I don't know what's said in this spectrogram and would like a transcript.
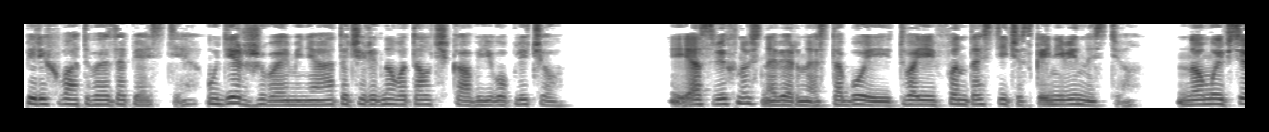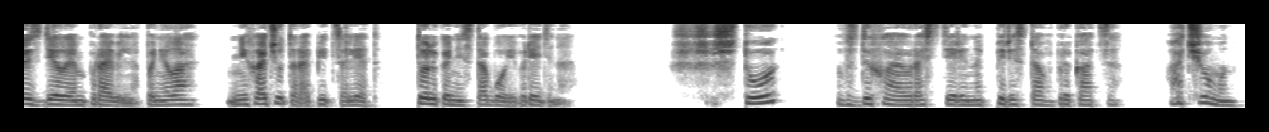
перехватывая запястье, удерживая меня от очередного толчка в его плечо. Я свихнусь, наверное, с тобой и твоей фантастической невинностью. Но мы все сделаем правильно, поняла? Не хочу торопиться, Лет. Только не с тобой, вредина. «Что?» — вздыхаю растерянно, перестав брыкаться. «О чем он?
